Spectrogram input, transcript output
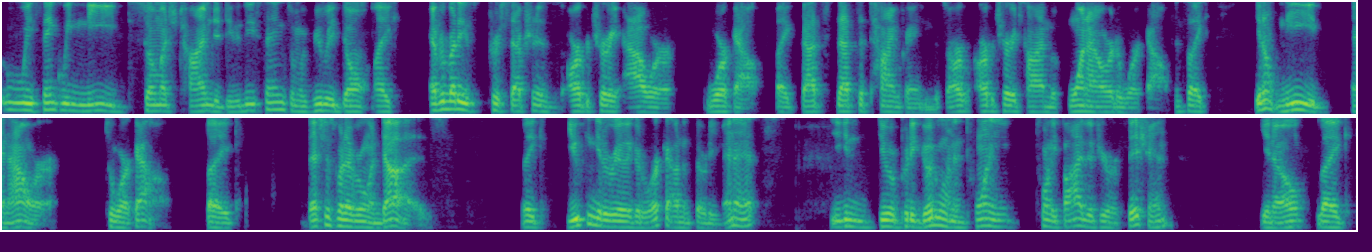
we think we need so much time to do these things and we really don't like everybody's perception is arbitrary hour workout. Like that's that's a time frame. This ar- arbitrary time of one hour to work out. It's like you don't need an hour to work out. Like that's just what everyone does. Like you can get a really good workout in 30 minutes. You can do a pretty good one in 20 25 if you're efficient you know? Like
